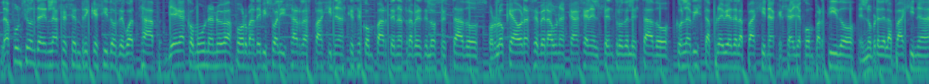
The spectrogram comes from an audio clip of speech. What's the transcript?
La función de enlaces enriquecidos de WhatsApp llega como una nueva forma de visualizar las páginas que se comparten a través de los estados, por lo que ahora se verá una caja en el centro del estado con la vista previa de la página que se haya compartido, el nombre de la página,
